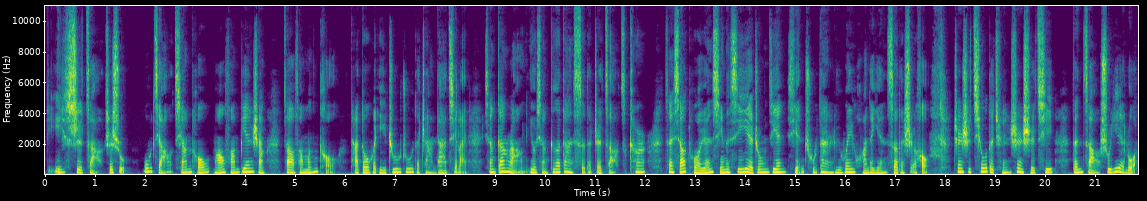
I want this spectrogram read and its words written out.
第一是枣子树，屋角、墙头、茅房边上、灶房门口。它都会一株株的长大起来，像干朗又像鸽蛋似的。这枣子壳儿在小椭圆形的细叶中间显出淡绿微黄的颜色的时候，正是秋的全盛时期。等枣树叶落，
